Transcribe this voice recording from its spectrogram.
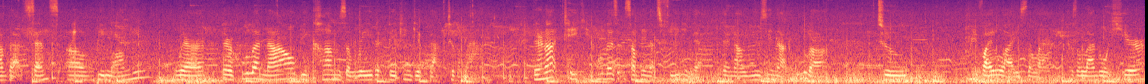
Have that sense of belonging where their hula now becomes a way that they can give back to the land. They're not taking hula as something that's feeding them. They're now using that hula to revitalize the land because the land will hear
